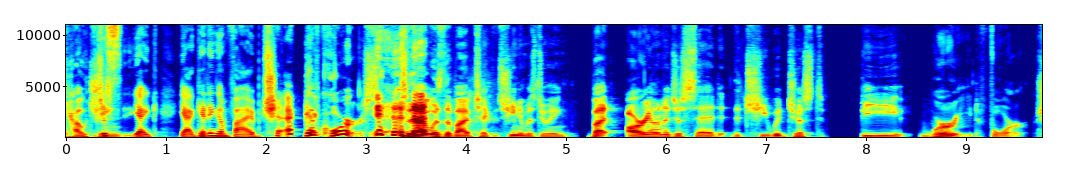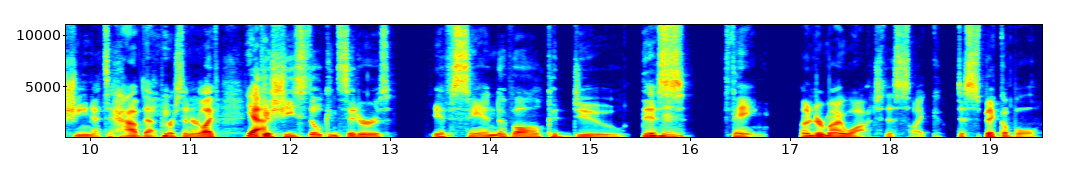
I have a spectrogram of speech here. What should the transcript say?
Couching, just like, yeah, getting a vibe check. Yeah, of course. so that was the vibe check that Scheana was doing. But Ariana just said that she would just be worried for Scheana to have that person in her life. Yeah. Because she still considers if Sandoval could do this Mm-hmm. thing under my watch, this like despicable,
